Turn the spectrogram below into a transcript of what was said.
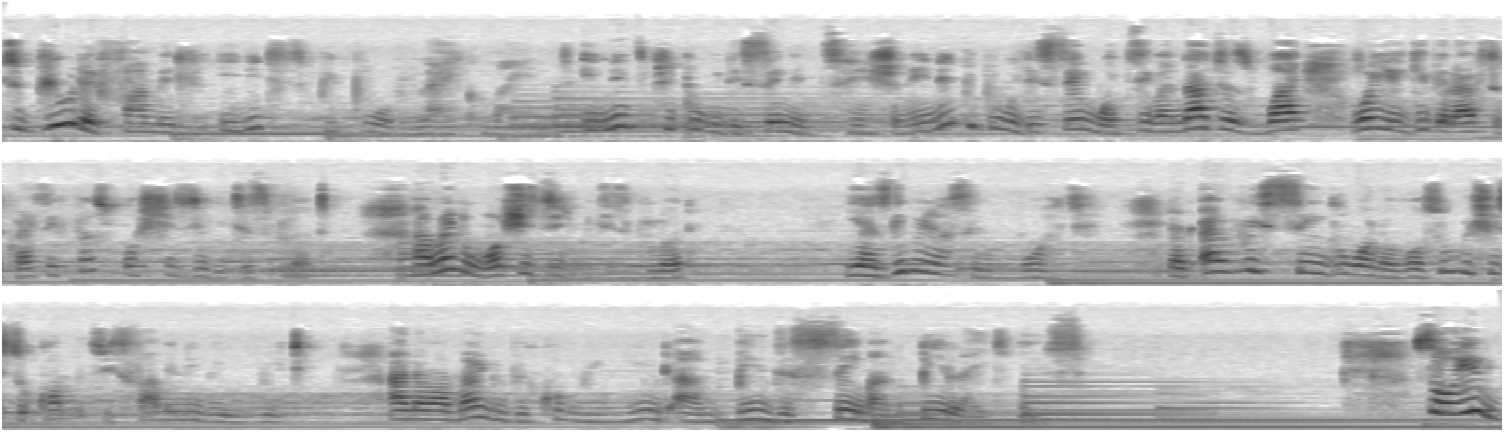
to build a family, he needs people of like mind. He needs people with the same intention. He needs people with the same motive. And that is why when you give your life to Christ, he first washes you with his blood. And when he washes you with his blood, he has given us a word that every single one of us who wishes to come to his family will read. And our mind will become renewed and be the same and be like his. So if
